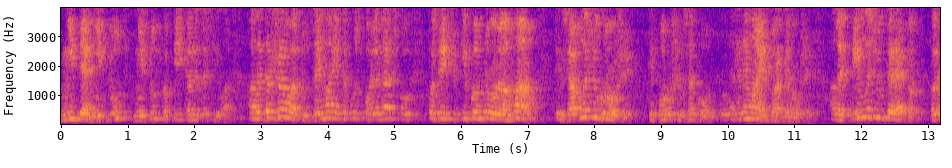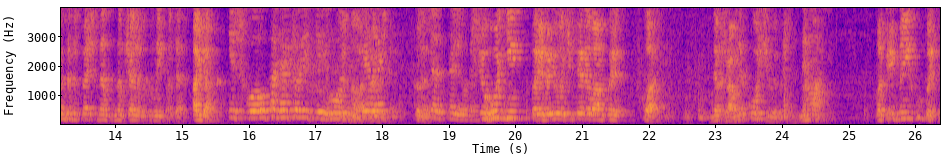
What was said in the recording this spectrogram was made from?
Ніде, ні тут, ні тут копійка не засіла. Але держава тут займає таку споглядацьку позицію і контролю. Ага, ти взяв Ласюк гроші, ти порушив закон. Ти не маєш брати гроші. Але ти, Ласюк, директор, повинен забезпечити навчально-виховний процес. А як? И школу подготовить, и ремонт Людмила, сделать, вибачте, и все остальное. Сьогодні перегоріло 4 лампи в класі. Державних коштів, вибачте, немає. Потрібно їх купити.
